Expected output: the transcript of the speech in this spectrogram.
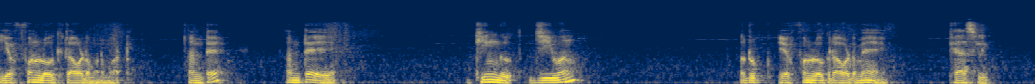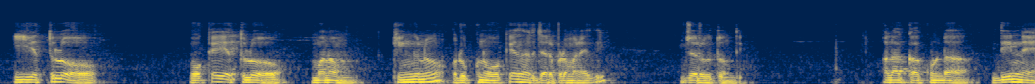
ఎఫ్ వన్లోకి రావడం అనమాట అంటే అంటే king g one rook f వన్లోకి రావడమే క్యాస్లింగ్ ఈ ఎత్తులో ఒకే ఎత్తులో మనం కింగ్ను రుక్ను ఒకేసారి జరపడం అనేది జరుగుతుంది. అలా కాకుండా దీన్నే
